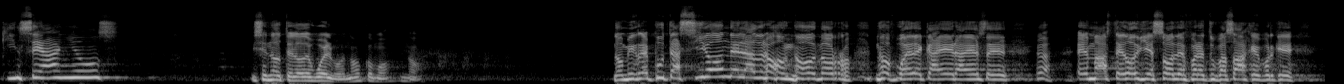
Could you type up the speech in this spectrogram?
15 años, dice, no, te lo devuelvo, ¿no? Como, no. No, mi reputación de ladrón no, no, no puede caer a ese. Es más, te doy 10 soles para tu pasaje porque...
